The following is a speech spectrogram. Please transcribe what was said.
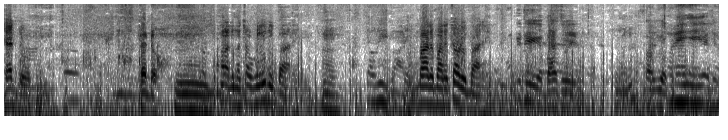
ဓာတ်တော်ဓာတ်တော်ဟင်းအဲ့ဒါမှကြောက်ကလေးတွေပါတယ်ဟင်းကြောက်လေးပါတယ်ပါတယ်ပါတယ်ကြောက်လေးပါတယ်ဒီထဲကဘာဆိုဆောက်ရွက်အေးအေးအဲ့လို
